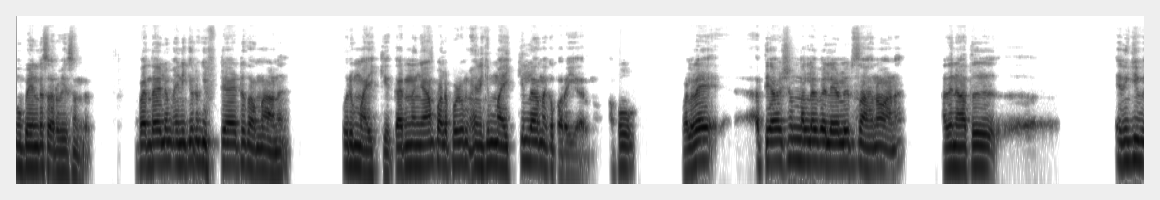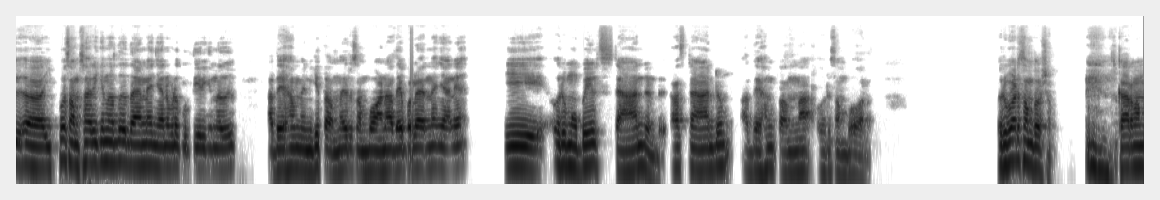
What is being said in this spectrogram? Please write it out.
മൊബൈലിന്റെ സർവീസ് ഉണ്ട്. അപ്പോൾ എന്തായാലും എനിക്കൊരു ഗിഫ്റ്റ് ആയിട്ട് തന്നാണ് ഒരു മൈക്ക് കാരണം ഞാൻ പലപ്പോഴും എനിക്ക് മൈക്കില്ല എന്നൊക്കെ പറയുമായിരുന്നു. അപ്പോൾ വളരെ അത്യാവശ്യം നല്ല വിലയുള്ളൊരു സാധനമാണ്. അതിനകത്ത് എനിക്ക് ഇപ്പോൾ സംസാരിക്കുന്നത് തന്നെ ഞാനിവിടെ കുത്തിയിരിക്കുന്നത് അദ്ദേഹം എനിക്ക് തന്ന ഒരു സംഭവമാണ്. അതേപോലെ തന്നെ ഞാൻ ഈ ഒരു മൊബൈൽ സ്റ്റാൻഡ് ഉണ്ട്. ആ സ്റ്റാൻഡും അദ്ദേഹം തന്ന ഒരു സംഭവമാണ്. ഒരുപാട് സന്തോഷം. കാരണം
